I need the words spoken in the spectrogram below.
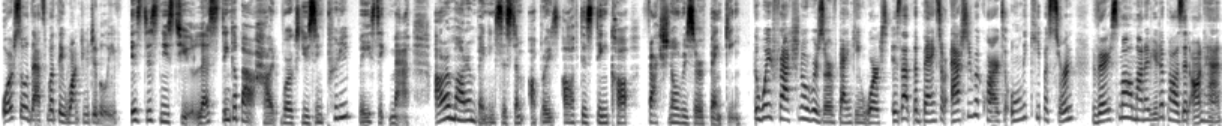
or so that's what they want you to believe. Is this news to you? Let's think about how it works using pretty basic math. Our modern banking system operates off this thing called fractional reserve banking. The way fractional reserve banking works is that the banks are actually required to only keep a certain very small amount of your deposit on hand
